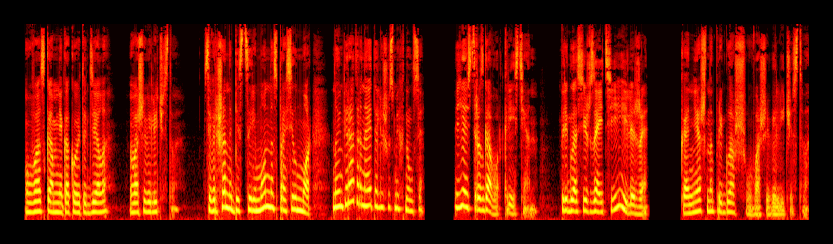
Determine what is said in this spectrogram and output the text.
У вас ко мне какое-то дело, Ваше Величество?» Совершенно бесцеремонно спросил Мор, но император на это лишь усмехнулся. «Есть разговор, Кристиан. Пригласишь зайти или же...» «Конечно, приглашу, Ваше Величество»,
